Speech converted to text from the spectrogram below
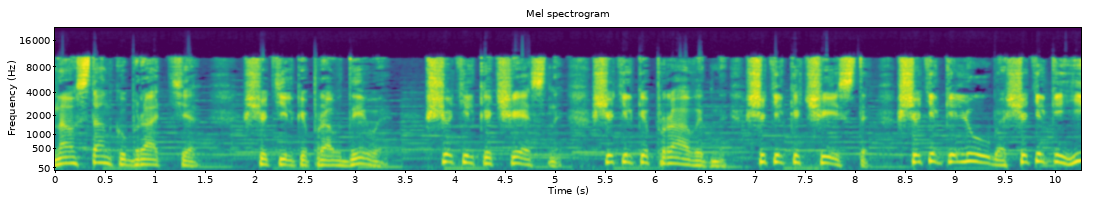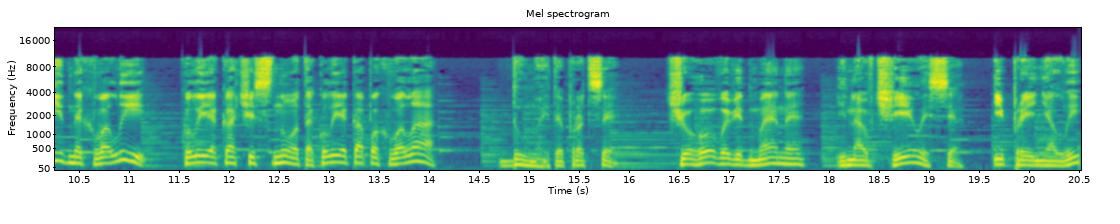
Наостанку, браття, що тільки правдиве, що тільки чесне, що тільки праведне, що тільки чисте, що тільки любе, що тільки гідне хвали, коли яка чеснота, коли яка похвала, думайте про це, чого ви від мене і навчилися, і прийняли,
